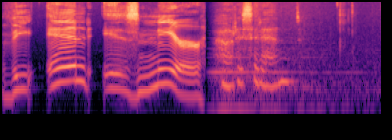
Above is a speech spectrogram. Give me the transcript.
The end is near. How does it end?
